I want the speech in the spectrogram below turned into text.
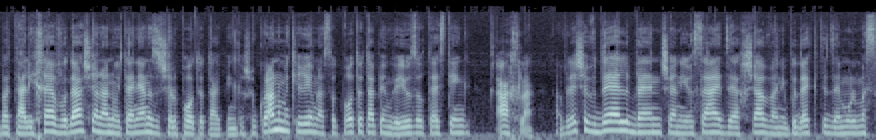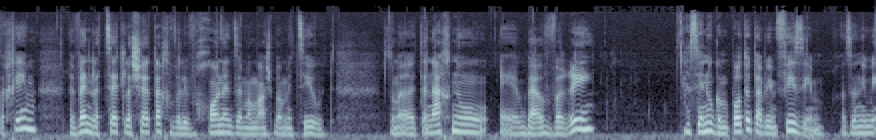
בתהליכי העבודה שלנו את העניין הזה של ה prototyping. עכשיו, כולנו מכירים לעשות prototyping ו user testing, אחלה. אבל יש הבדל בין שאני עושה את זה עכשיו ואני בודקת את זה מול מסכים, לבין לצאת לשטח ולבחון את זה ממש במציאות. זאת אומרת, אנחנו אה, בעברי, עשינו גם פרוטוטייפים פיזיים. אז אני,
